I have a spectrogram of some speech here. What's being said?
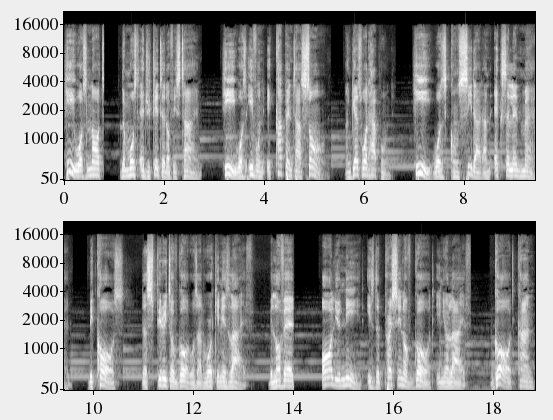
he was not the most educated of his time. He was even a carpenter's son. And guess what happened? He was considered an excellent man because the Spirit of God was at work in his life. Beloved, all you need is the person of God in your life. God can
